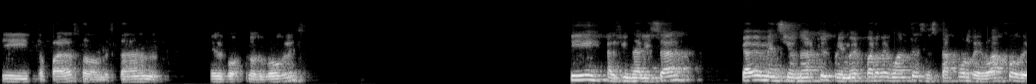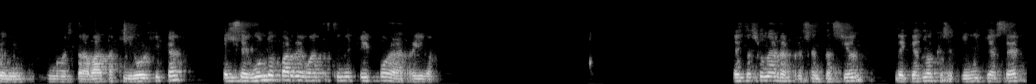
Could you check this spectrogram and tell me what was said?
y tapar hasta donde están los gogles y al finalizar, cabe mencionar que el primer par de guantes está por debajo de nuestra bata quirúrgica El segundo par de guantes tiene que ir por arriba. Esta es una representación de qué es lo que se tiene que hacer,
